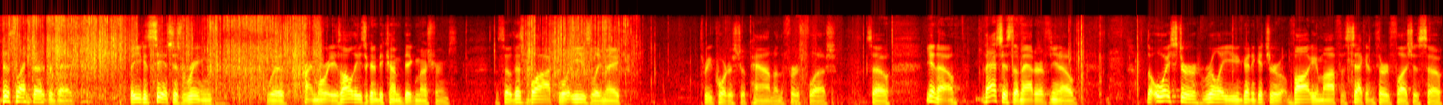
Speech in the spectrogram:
just like the Urker bag. But you can see it's just ringed with primordials. All these are going to become big mushrooms. And so this block will easily make three quarters to a pound on the first flush. So, you know, that's just a matter of, you know, the oyster, really, you're going to get your volume off of second and third flushes. So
